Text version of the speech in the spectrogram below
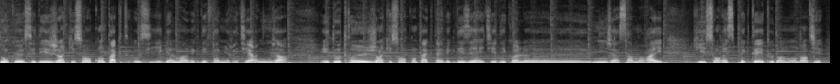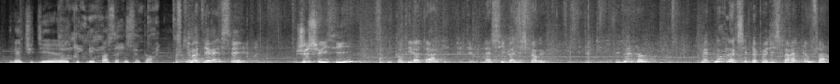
Donc, euh, c'est des gens qui sont en contact aussi également avec des familles héritières ninja et d'autres gens qui sont en contact avec des héritiers d'écoles euh, ninja samouraï qui sont respectés et tout dans le monde entier. Il a étudié euh, toutes les facettes de cet art. Ce qui m'intéresse, c'est je suis ici et quand il attaque, la cible a disparu. C'est bête, hein? Maintenant, la cible elle peut disparaître comme ça.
